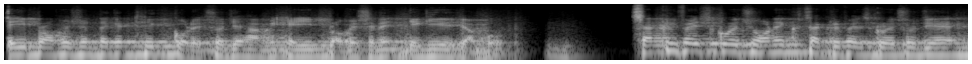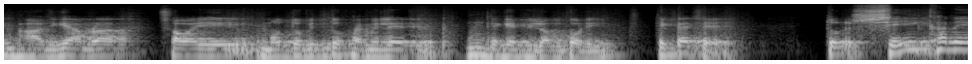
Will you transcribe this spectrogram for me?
এই প্রফেশনটাকে ঠিক করেছ যে আমি এই প্রফেশনে এগিয়ে যাব। স্যাক্রিফাইস করেছ, অনেক স্যাক্রিফাইস করেছ যে আজকে আমরা সবাই মধ্যবিত্ত ফ্যামিলির থেকে বিলং করি, ঠিক আছে? তো সেইখানে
